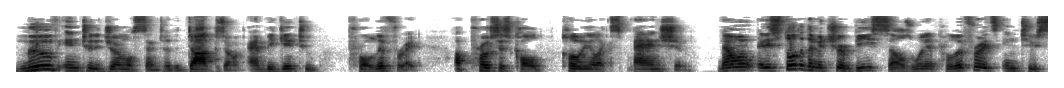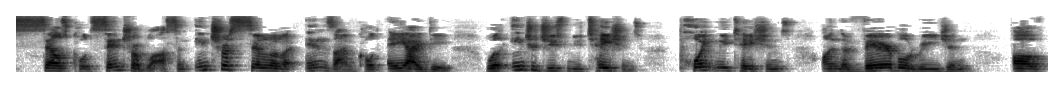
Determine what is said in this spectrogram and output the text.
move into the germinal center, the dark zone, and begin to proliferate, a process called clonal expansion. Now, it is thought that the mature B cells, when it proliferates into cells called centroblasts, an intracellular enzyme called AID will introduce mutations, point mutations on the variable region of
